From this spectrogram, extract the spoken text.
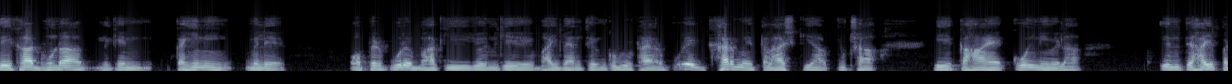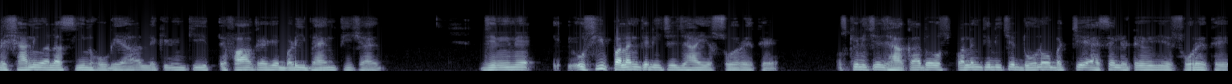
دیکھا ڈھونڈا لیکن کہیں نہیں ملے اور پھر پورے باقی جو ان کے بھائی بہن تھے ان کو بھی اٹھایا اور پورے گھر میں تلاش کیا اور پوچھا کہ یہ کہاں ہے کوئی نہیں ملا انتہائی پریشانی والا سین ہو گیا لیکن ان کی اتفاق ہے کہ بڑی بہن تھی شاید جنہیں اسی پلنگ کے نیچے جہاں یہ سو رہے تھے اس کے نیچے جھانکا تو اس پلنگ کے نیچے دونوں بچے ایسے لٹے ہوئے سو رہے تھے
